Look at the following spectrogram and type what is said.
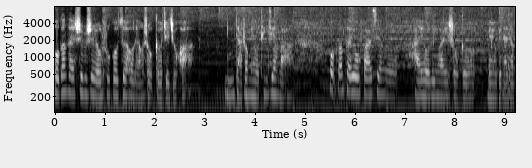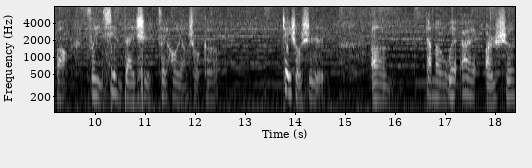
我刚才是不是有说过最后两首歌这句话？你们假装没有听见吧？我刚才又发现了还有另外一首歌没有给大家放，所以现在是最后两首歌。这一首是，嗯，他们为爱而生，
